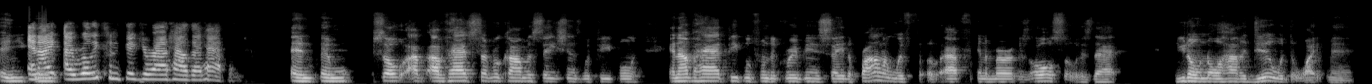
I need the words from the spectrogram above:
And, you, and, and I, I really couldn't figure out how that happened. And and so I've, I've had several conversations with people, and I've had people from the Caribbean say the problem with African Americans also is that you don't know how to deal with the white man.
